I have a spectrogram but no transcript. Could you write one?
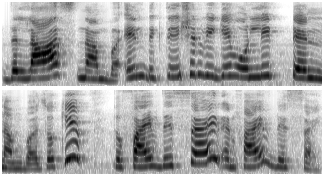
the last number. In dictation we give only 10 numbers. Okay? So 5 this side and 5 this side.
